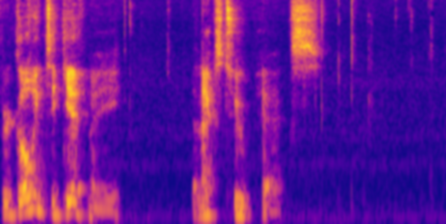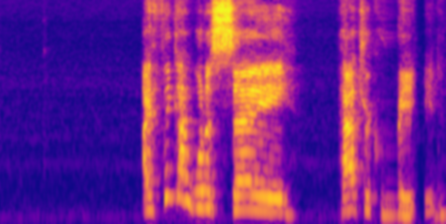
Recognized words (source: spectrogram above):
you're going to give me the next two picks, I think I want to say Patrick Reed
